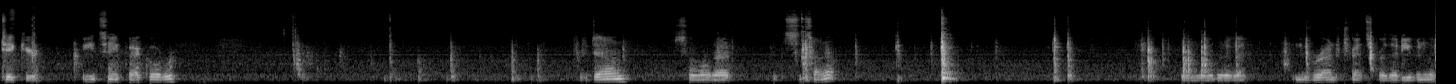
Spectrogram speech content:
take your heatsink back over. Put it down so that it sits on it. a little bit of a move around to transfer that evenly.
